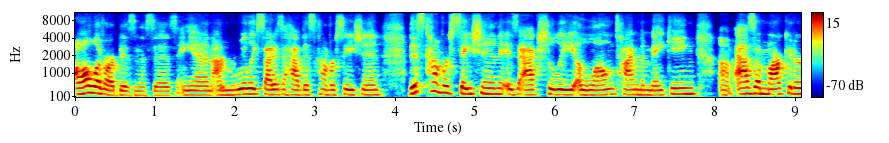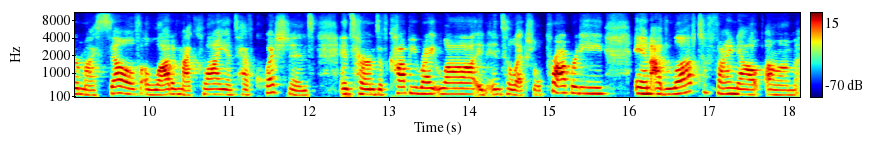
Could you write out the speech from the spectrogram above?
all of our businesses. And I'm really excited to have this conversation. This conversation is actually a long time in the making. Um, as a marketer myself, a lot of my clients have questions in terms of copyright law and intellectual property. And I'd love to find out um,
